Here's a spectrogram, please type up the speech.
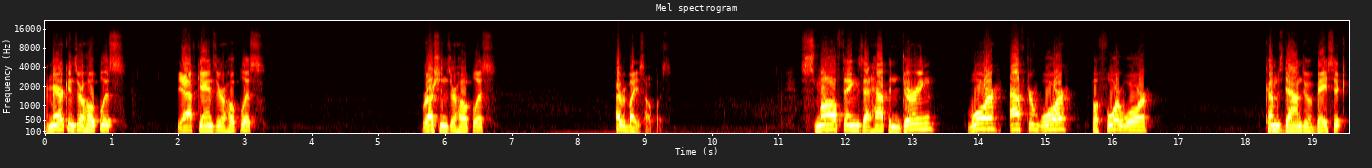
Americans are hopeless. The Afghans are hopeless. Russians are hopeless. Everybody's hopeless. Small things that happen during war, after war, before war comes down to a basic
